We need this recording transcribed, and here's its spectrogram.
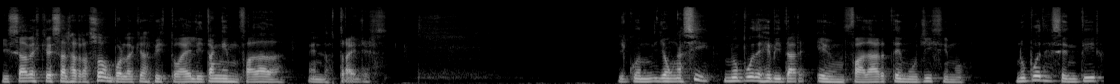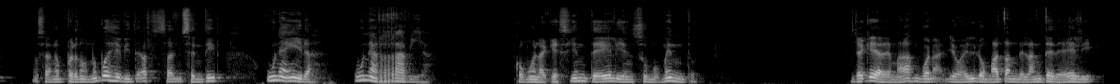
Y sabes que esa es la razón por la que has visto a Ellie tan enfadada en los trailers. Y, y aún así, no puedes evitar enfadarte muchísimo. No puedes sentir, o sea, no, perdón, no puedes evitar sentir una ira, una rabia, como la que siente Ellie en su momento. Ya que además, bueno, Joel lo matan delante de Ellie,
